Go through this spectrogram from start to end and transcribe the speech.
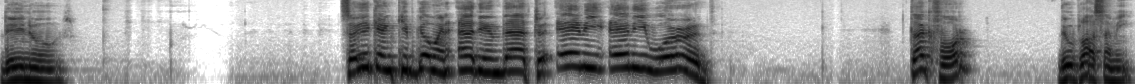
they knows. So you can keep going adding that to any any word. تكفر do blasphemy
